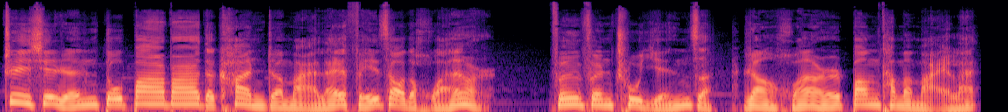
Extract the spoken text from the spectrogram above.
这些人都巴巴地看着买来肥皂的环儿，纷纷出银子让环儿帮他们买来。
